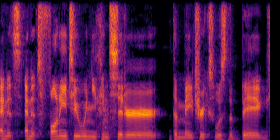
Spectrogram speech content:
and it's and it's funny too when you consider the matrix was the big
